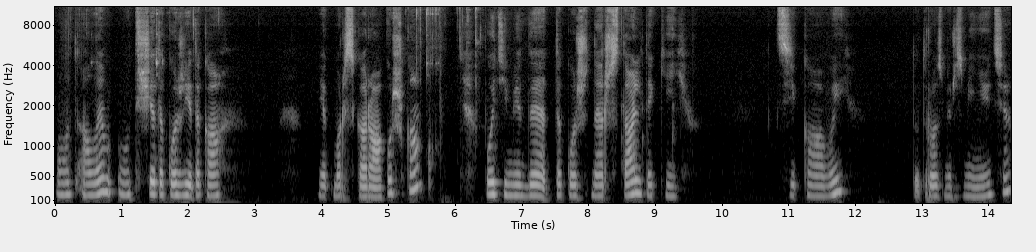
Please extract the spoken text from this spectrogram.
От, але от ще також є така, як морська ракушка. Потім іде також нерсталь такий цікавий. Тут розмір змінюється.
